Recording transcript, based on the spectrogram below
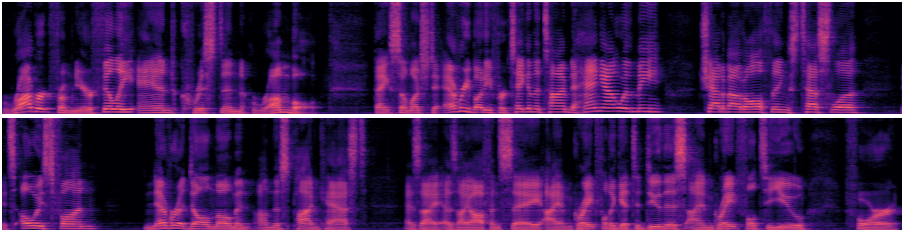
Robert from near Philly, and Kristen Rumble. Thanks so much to everybody for taking the time to hang out with me, chat about all things Tesla. It's always fun, never a dull moment on this podcast. As I as I often say, I am grateful to get to do this. I am grateful to you for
